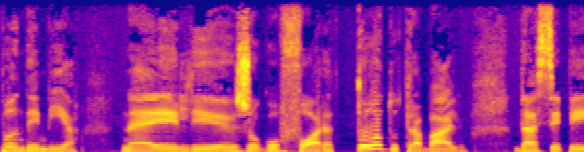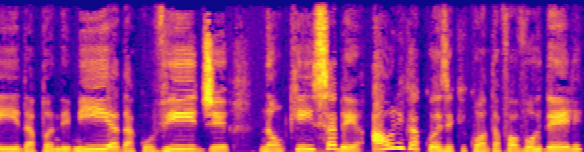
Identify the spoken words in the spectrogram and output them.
pandemia. Né? Ele jogou fora todo o trabalho da CPI da pandemia, da Covid, não quis saber. A única coisa que conta a favor dele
